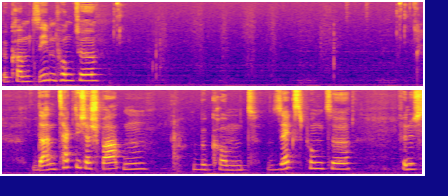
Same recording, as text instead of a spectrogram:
Bekommt 7 Punkte. Dann taktischer Spaten bekommt 6 Punkte. Finde ich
